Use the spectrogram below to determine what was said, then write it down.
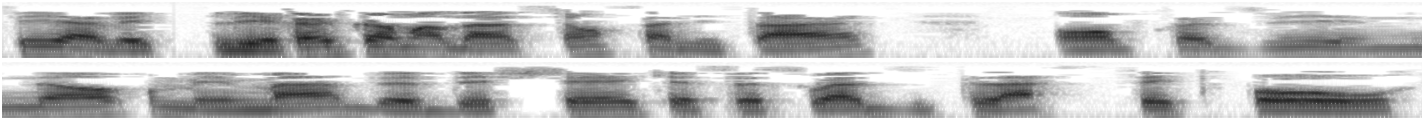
tu sais, avec les recommandations sanitaires, on produit énormément de déchets, que ce soit du plastique pour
